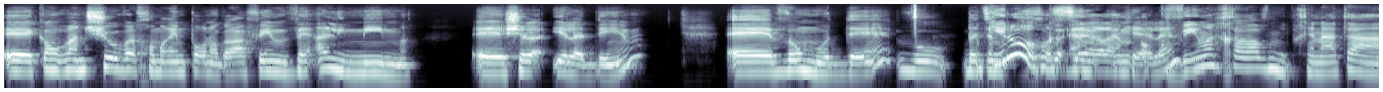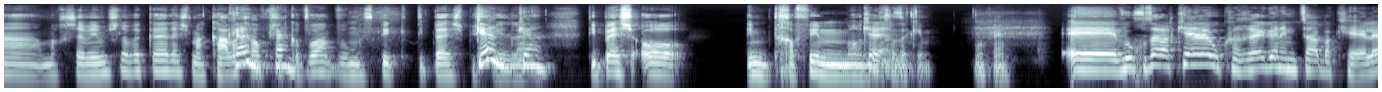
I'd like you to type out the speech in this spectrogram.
אה, כמובן שוב על חומרים פורנוגרפיים ואלימים אה, של ילדים. אה, והוא מודה, והוא בעצם כאילו, חוזר הם, לכלא. הם עוקבים אחריו מבחינת המחשבים שלו וכאלה, יש מעקב כן, אחריו כן. שהוא קבוע, והוא מספיק טיפש כן, בשביל... כן. טיפש או עם דחפים מאוד כן. חזקים. אוקיי. אה, והוא חוזר לכלא, הוא כרגע נמצא בכלא.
